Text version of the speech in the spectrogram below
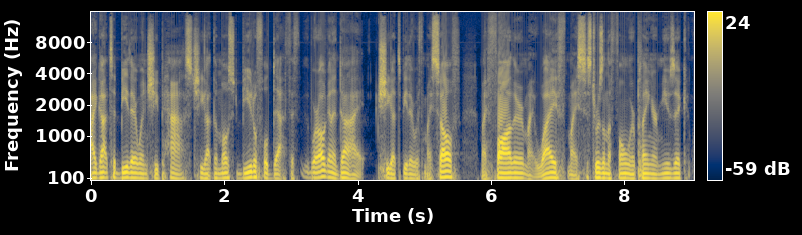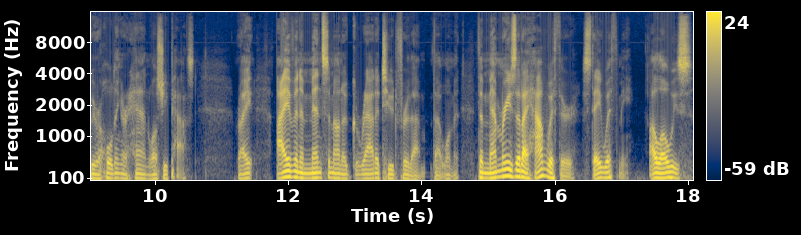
I got to be there when she passed. She got the most beautiful death. If we're all going to die, she got to be there with myself, my father, my wife, my sister was on the phone. We were playing her music. We were holding her hand while she passed. Right? I have an immense amount of gratitude for that that woman. The memories that I have with her stay with me. I'll always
